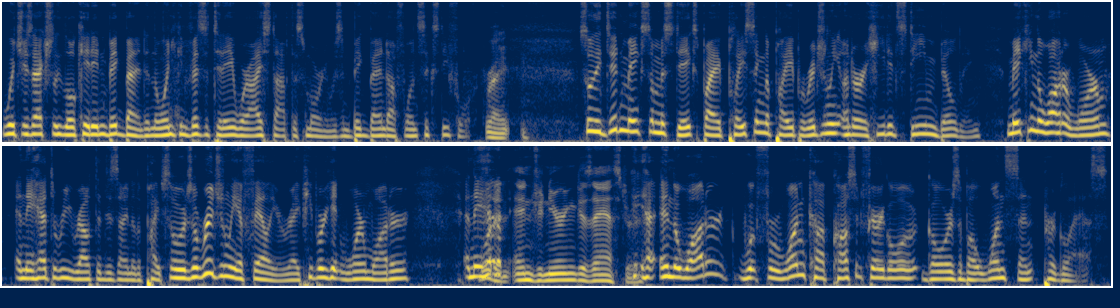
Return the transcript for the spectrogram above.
Which is actually located in Big Bend, and the one you can visit today, where I stopped this morning, was in Big Bend off 164. Right. So they did make some mistakes by placing the pipe originally under a heated steam building, making the water warm, and they had to reroute the design of the pipe. So it was originally a failure, right? People were getting warm water, and they What had an engineering disaster. yeah, and the water for one cup costed fairgoers about one cent per glass,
